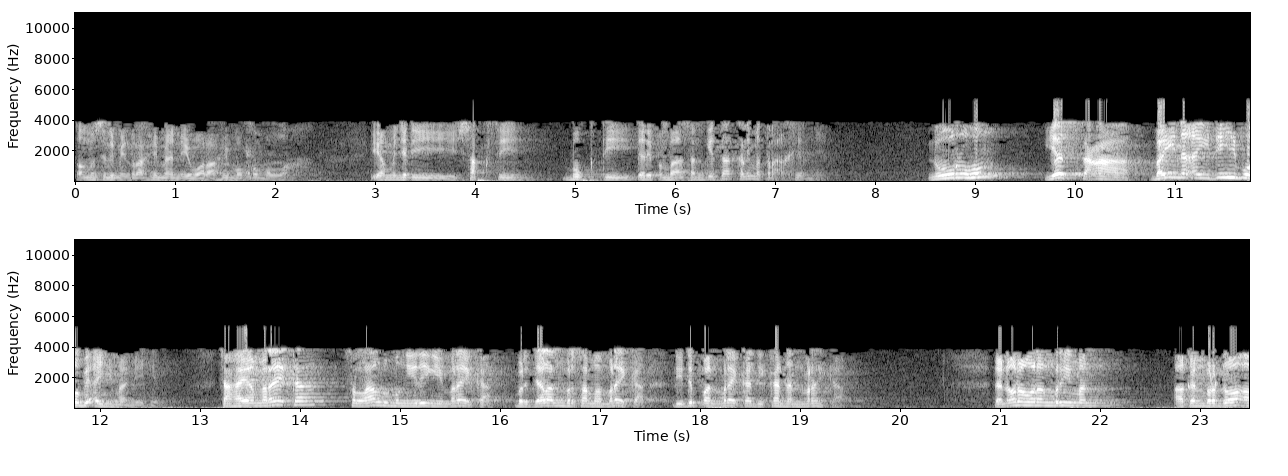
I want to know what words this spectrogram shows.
kaum muslimin rahimani wa rahimakumullah yang menjadi saksi bukti dari pembahasan kita kalimat terakhirnya nuruhum yas'a baina aydihim wa bi aymanihim Cahaya mereka selalu mengiringi mereka, berjalan bersama mereka, di depan mereka, di kanan mereka. Dan orang-orang beriman akan berdoa,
